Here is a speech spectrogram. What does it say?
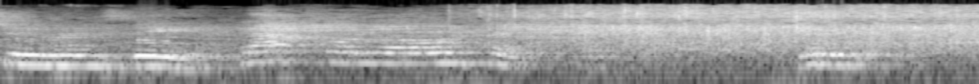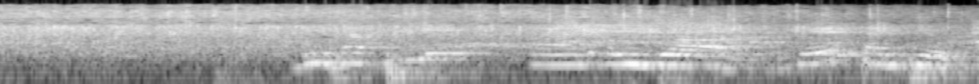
Children's Day. Clap for your own self. Very good. Be happy and enjoy. Okay, thank you.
